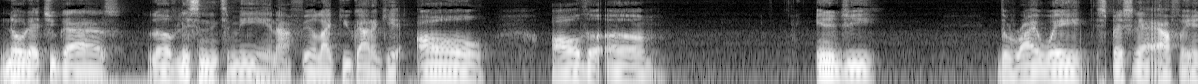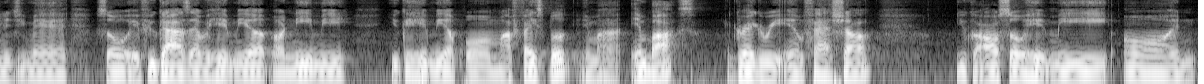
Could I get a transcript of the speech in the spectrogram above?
know that you guys love listening to me and I feel like you got to get all all the um energy the right way, especially that alpha energy, man. So if you guys ever hit me up or need me, you can hit me up on my Facebook in my inbox, Gregory M. Fashaw. You can also hit me on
